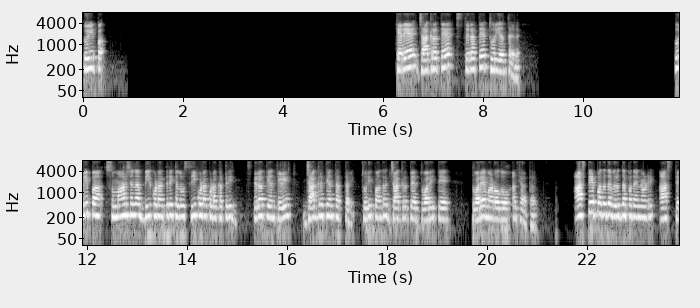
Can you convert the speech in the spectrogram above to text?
ತುರಿಪ. ಕೆರೆ, ಜಾಗ್ರತೆ, ಸ್ಥಿರತೆ, ತುರಿ ಅಂತ ಇದೆ. ತುರಿಪ ಸುಮಾರು ಜನ ಬಿ ಕೊಡತ್ತೀರಿ ಕೆಲವು ಸಿ ಕೂಡ ಕೊಡಕತ್ತೀರಿ. ಸ್ಥಿರತೆ ಅಂತೇಳಿ ಜಾಗೃತಿ ಅಂತ ಅರ್ಥರಿ ತುರಿಪ ಅಂದ್ರೆ ಜಾಗ್ರತೆ, ತ್ವರಿತೆ, ತ್ವರೆ ಮಾಡೋದು ಅಂತ ಹೇಳ್ತಾರೆ. ಆಸ್ತೆ ಪದದ ವಿರುದ್ಧ ಪದ ಏನ್ ನೋಡ್ರಿ? ಆಸ್ತೆ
